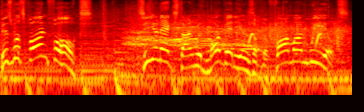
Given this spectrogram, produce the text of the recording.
This was fun, folks. See you next time with more videos of the Farm on Wheels.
